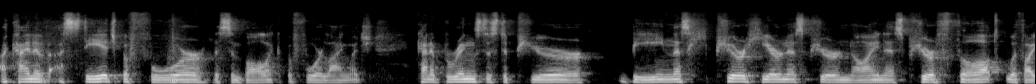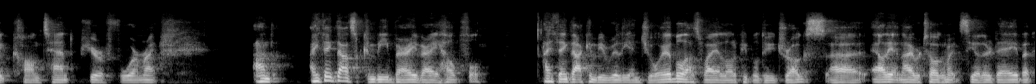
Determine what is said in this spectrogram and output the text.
a kind of a stage before the symbolic, before language, kind of brings us to pure beingness, pure here-ness, pure nowness, pure thought without content, pure form, right? And I think that can be very, very helpful. I think that can be really enjoyable. That's why a lot of people do drugs. Uh, Elliot and I were talking about this the other day, but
